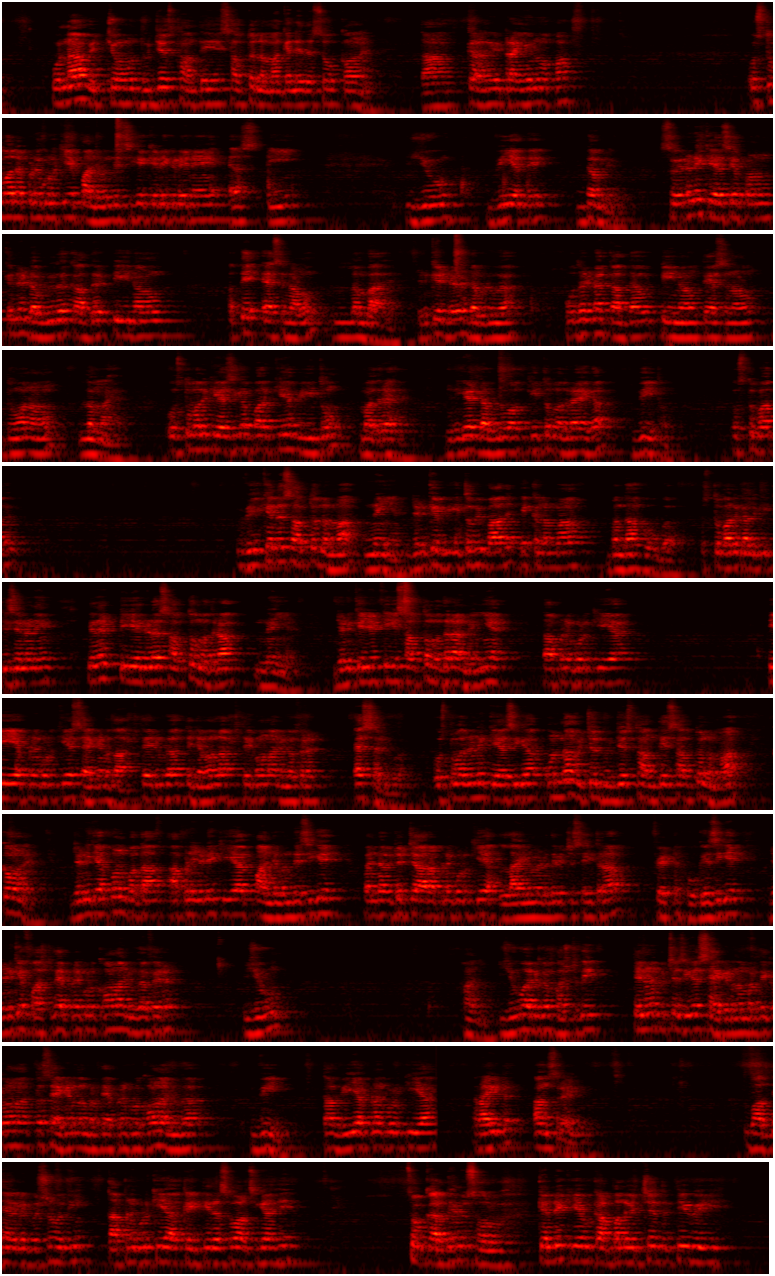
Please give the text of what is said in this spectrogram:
ਉਹਨਾਂ ਵਿੱਚੋਂ ਦੂਜੇ ਸਥਾਨ ਤੇ ਸਭ ਤੋਂ ਲੰਮਾ ਕਹਿੰਦੇ ਦੱਸੋ ਕੌਣ ਹੈ? ਤਾਂ ਕਰਾਂਗੇ ਟਰਾਈ ਇਹਨੂੰ ਆਪਾਂ। ਉਸ ਤੋਂ ਬਾਅਦ ਆਪਣੇ ਕੋਲ ਕੀ ਇਹ ਪੰਜ ਬੰਦੇ ਸੀਗੇ ਕਿਹੜੇ ਕਿਹੜੇ ਨੇ? ਐਸ ਟੀ ਯੂ ਵੀ ਅਤੇ W. ਸੋ ਇਹਨਾਂ ਨੇ ਕਿਹਾ ਸੀ ਆਪਾਂ ਨੂੰ ਕਹਿੰਦੇ W ਦਾ ਕੱਦ T ਨਾਲੋਂ ਅਤੇ S ਨਾਲੋਂ ਲੰਬਾ ਹੈ। ਜਿਹੜੀ ਕਿ ਜਿਹੜਾ W ਆ, ਉਹਦਾ ਜਿਹੜਾ ਕੱਦ ਆ ਉਹ T ਨਾਲੋਂ ਤੇ S ਨਾਲੋਂ, ਦੋਵਾਂ ਨਾਲੋਂ ਲੰਮਾ ਹੈ। ਉਸ ਤੋਂ ਬਾਅਦ ਕਿਹਾ ਸੀਗਾ ਪਰ ਕੀ ਹੈ, V ਤੋਂ ਮਧਰਾ ਹੈ। ਜਿਹੜੀ ਕਿ W ਆ, ਕੀ ਤੋਂ ਮਧਰਾ ਹੈਗਾ, V ਤੋਂ। ਉਸ ਤੋਂ ਬਾਅਦ V ਕਹਿੰਦੇ ਸਭ ਤੋਂ ਲੰਮਾ ਨਹੀਂ ਹੈ। ਜਾਣੀ ਕਿ V ਤੋਂ ਵੀ ਬਾਅਦ ਇੱਕ ਲੰਮਾ ਬੰਦਾ ਹੋਊਗਾ। ਉਸ ਤੋਂ ਬਾਅਦ ਗੱਲ ਕੀਤੀ ਸੀ ਇਹਨਾਂ ਨੇ, ਕਹਿੰਦੇ ਟੀ ਹੈ ਜਿਹੜਾ ਸਭ ਤੋਂ ਮਧਰਾ ਨਹੀਂ ਹੈ। ਜਾਣੀ ਕਿ ਜੇ T ਸਭ ਤੋਂ ਮਧਰਾ ਨਹੀਂ ਹੈ, ਤਾਂ ਆਪਣੇ ਕੋਲ ਕੀ ਹੈ? T ਆਪਣੇ ਕੋਲ ਕੀ ਹੈ? ਸੈਕੰਡ ਲਾਸਟ ਤੇ ਜਾਊਗਾ ਤੇ ਜਮਾ ਲਾਸਟ ਤੇ ਕੌਣ ਆ ਜਾਊਗਾ ਫਿਰ? S ਆ ਜਾਊਗਾ। ਉਸ ਤੋਂ ਬਾਅਦ ਉਹਨੇ ਕਿਹਾ ਸੀਗਾ, ਉਹਨਾਂ ਵਿੱਚੋਂ ਦੂਜੇ ਸਥਾਨ ਤੇ ਸਭ ਤੋਂ ਲੰਮਾ ਕੌਣ ਹੈ? ਜਾਣੀ ਕਿ ਆਪਾਂ ਨੂੰ ਪਤਾ, ਆਪਣੇ ਜਿਹੜੇ ਕੀ ਆ, ਪੰਜ ਬੰਦੇ ਸੀਗੇ, ਪੰਜਾਂ ਵਿੱਚੋਂ ਚਾਰ ਆਪਣੇ ਕੋਲ ਕੀ ਆ ਅਲਾਈਨਮੈਂਟ ਦੇ ਵਿੱਚ ਸਹੀ ਤਰ੍ਹਾਂ ਫਿੱਟ ਹੋ ਗਏ ਸੀਗੇ। ਜਾਣੀ ਕਿ ਫਸਟ ਤੇ ਆਪਣੇ ਕੋਲ ਕੌਣ ਆ ਜਾਊਗਾ ਫਿਰ? U ਹਾਂਜੀ, U ਆ ਜਾਊਗਾ ਫਸਟ ਤੇ। ਤੇ ਇਹਨਾਂ ਦੇ ਪਿੱਛੇ ਸੀਗਾ ਸੈਕੰਡ ਨੰਬਰ ਤੇ ਕੌਣ ਆ? ਤਾਂ ਸੈਕੰਡ ਨੰਬਰ ਤੇ ਆਪਣੇ ਕੋਲ ਕੌਣ ਆ ਜਾਊਗਾ? V, ਤਾਂ V ਆਪਣਾ ਕੋਲ ਕੀ ਆ? ਰਾਈਟ ਆਨਸਰ ਹੈ ਜੀ। ਬਾਅਦ ਦੇ ਅਗਲੇ ਕੁਐਸਚਨ ਵੱਲੀ ਤਾਂ ਆਪਣੇ ਕੋਲ ਕੀ ਆਕ੍ਰਿਤੀ ਦਾ ਸਵਾਲ ਸੀਗਾ ਇਹ। ਸੋ ਕਰਦੇ ਇਹਨੂੰ ਸੋਲਵ ਕਹਿੰਦੇ ਕੀ ਇਹ ਵਿਕਲਪਾਂ ਦੇ ਵਿੱਚ ਦਿੱਤੀ ਹੋਈ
